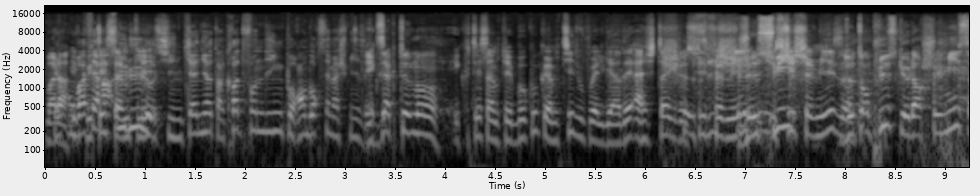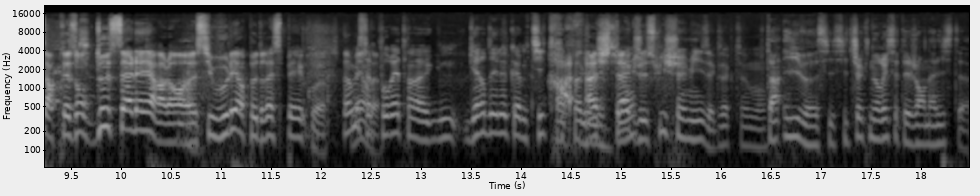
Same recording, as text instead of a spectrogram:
Voilà. On va Écoutez, faire ça un me Ulule plaît. aussi, une cagnotte, un crowdfunding pour rembourser ma chemise. Exactement. Écoutez, ça me plaît beaucoup comme titre, vous pouvez le garder. Hashtag je suis chemise. Je suis chemise. D'autant plus que leur chemise, ça représente deux salaires. Alors, euh, si vous voulez un peu de respect, quoi. Non mais ça pourrait être un... Gardez-le comme titre en Ah, fin hashtag je suis chemise, exactement. Putain, Yves, si, si Chuck Norris était journaliste. euh,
